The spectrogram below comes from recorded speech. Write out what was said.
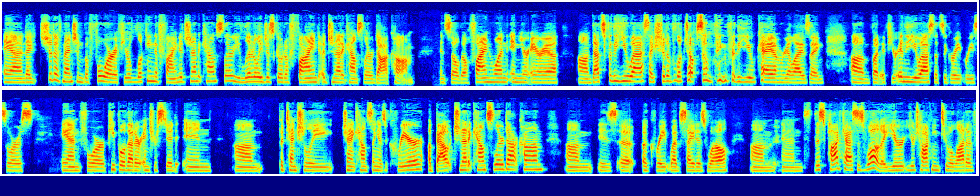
And I should have mentioned before if you're looking to find a genetic counselor, you literally just go to findageneticcounselor.com. And so they'll find one in your area. Um, that's for the US. I should have looked up something for the UK, I'm realizing. Um, but if you're in the US, that's a great resource. And for people that are interested in um, potentially genetic counseling as a career about geneticcounselor.com um, is a, a, great website as well. Um, right. and this podcast as well that you're you're talking to a lot of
